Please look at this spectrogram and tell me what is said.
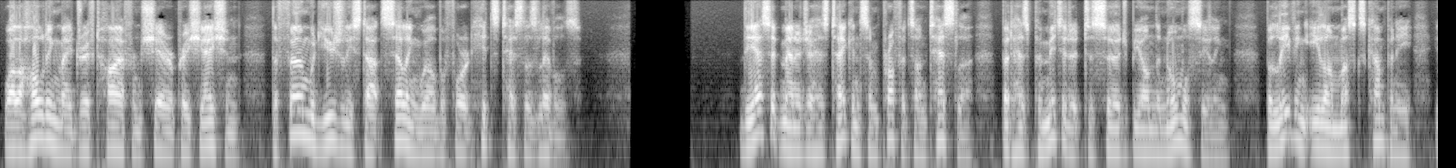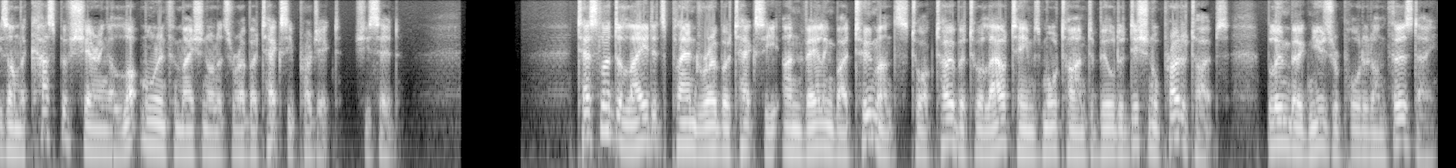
While a holding may drift higher from share appreciation, the firm would usually start selling well before it hits Tesla's levels. The asset manager has taken some profits on Tesla, but has permitted it to surge beyond the normal ceiling, believing Elon Musk's company is on the cusp of sharing a lot more information on its robotaxi project, she said. Tesla delayed its planned robotaxi unveiling by two months to October to allow teams more time to build additional prototypes, Bloomberg News reported on Thursday.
